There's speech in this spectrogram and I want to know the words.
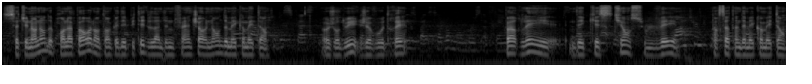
C'est un honneur de prendre la parole en tant que député de London Fanshawe au nom de mes commettants. Aujourd'hui, je voudrais parler des questions soulevées par certains de mes commettants.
